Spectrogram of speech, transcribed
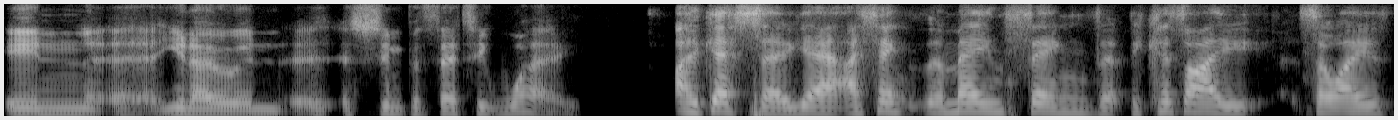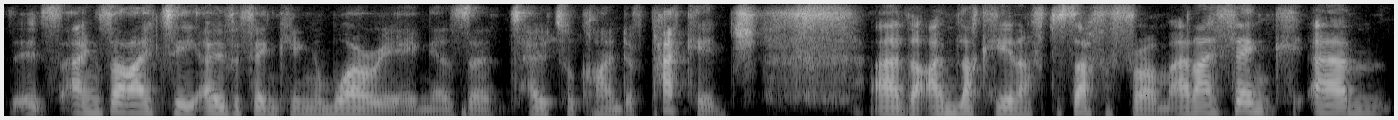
in uh, you know in a sympathetic way. I guess so yeah. I think the main thing that because i so i it's anxiety overthinking and worrying as a total kind of package uh, that i'm lucky enough to suffer from. And i think um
